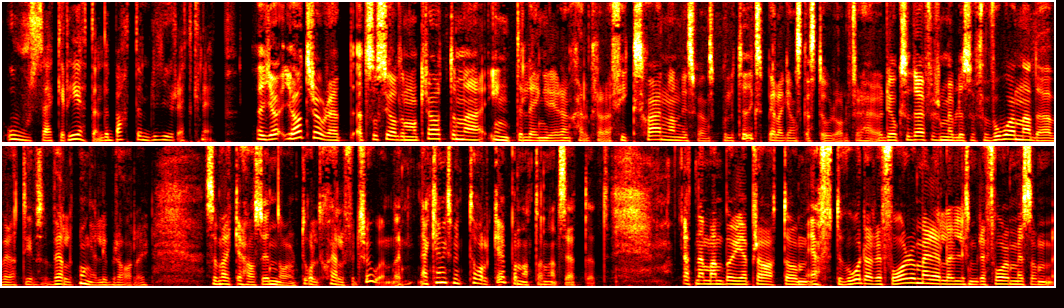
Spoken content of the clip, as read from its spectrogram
osäkerheten? Debatten blir ju rätt knäpp. Jag, jag, tror att, att Socialdemokraterna inte längre är den självklara fixstjärnan i svensk politik spelar ganska stor roll för det här. Och det är också därför som jag blir så förvånad över att det är väldigt många liberaler som verkar ha så enormt dåligt självförtroende. Jag kan liksom inte tolka det på något annat sätt. Att när man börjar prata om eftervård av reformer eller liksom reformer som,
